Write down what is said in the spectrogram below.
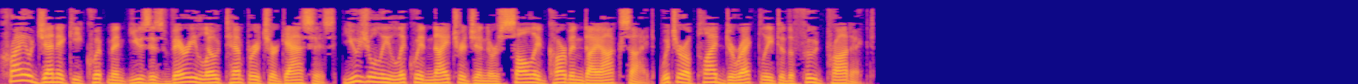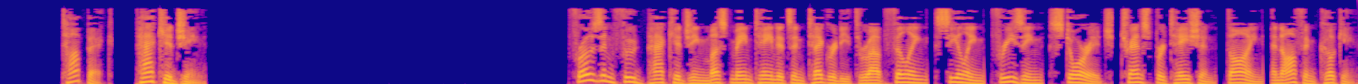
Cryogenic equipment uses very low temperature gases, usually liquid nitrogen or solid carbon dioxide, which are applied directly to the food product. Packaging Frozen food packaging must maintain its integrity throughout filling, sealing, freezing, storage, transportation, thawing, and often cooking.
